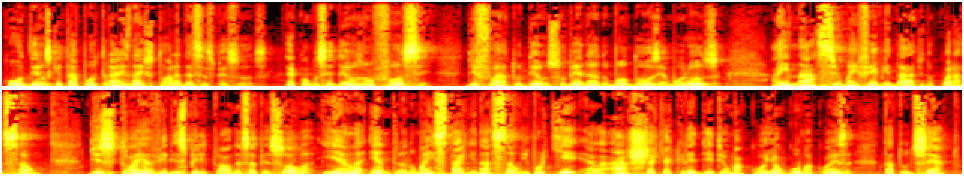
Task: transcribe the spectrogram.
com o Deus que está por trás da história dessas pessoas. É como se Deus não fosse, de fato, Deus soberano, bondoso e amoroso. Aí nasce uma enfermidade no coração, destrói a vida espiritual dessa pessoa e ela entra numa estagnação e porque ela acha que acredita em, uma, em alguma coisa, está tudo certo.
